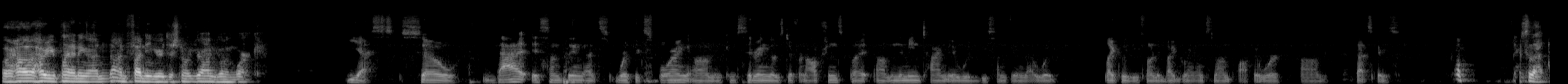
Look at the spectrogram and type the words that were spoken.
or how, how are you planning on on funding your additional your ongoing work? Yes. So that is something that's worth exploring um, and considering those different options. But um, in the meantime, it would be something that would likely be funded by grants, nonprofit work, um, that space. Cool. Thanks for that.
